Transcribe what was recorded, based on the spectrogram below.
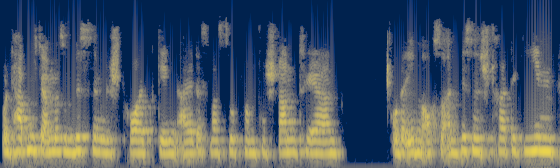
und habe mich da immer so ein bisschen gesträubt gegen all das, was so vom Verstand her oder eben auch so an Business-Strategien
